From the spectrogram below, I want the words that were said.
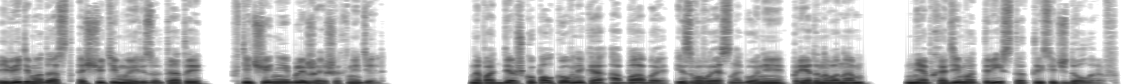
и, видимо, даст ощутимые результаты в течение ближайших недель. На поддержку полковника Абабы из ВВС Нагонии, преданного нам, необходимо 300 тысяч долларов.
